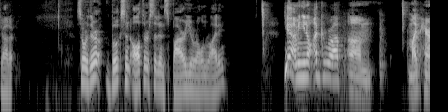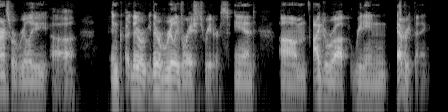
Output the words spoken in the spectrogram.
Got it. So are there books and authors that inspire your own writing? Yeah, I mean, you know, I grew up um, my parents were really uh, in, they were they were really voracious readers, and um, I grew up reading everything.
